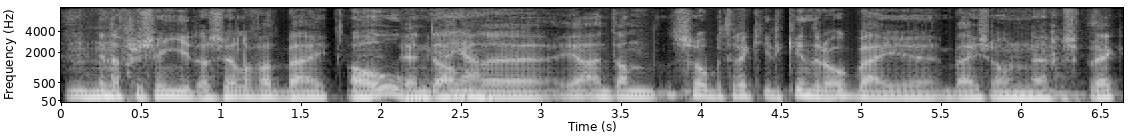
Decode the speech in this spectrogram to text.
En dan verzin je daar zelf wat bij. Oh, en dan, ja, ja, ja. ja, en dan zo betrek je de kinderen ook bij, eh, bij zo'n eh, gesprek.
